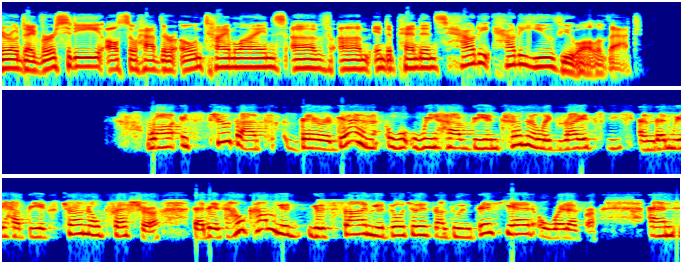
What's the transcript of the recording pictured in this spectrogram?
neurodiversity also have their own timelines of um, independence. How do how do you view all of that? Well, it's true that there again, we have the internal anxiety and then we have the external pressure that is, how come you, your son, your daughter is not doing this yet or whatever? And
